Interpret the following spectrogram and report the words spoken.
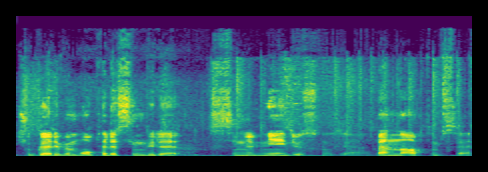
Şu garibim Opera Singer'e sinir niye ediyorsunuz ya? Ben ne yaptım size?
